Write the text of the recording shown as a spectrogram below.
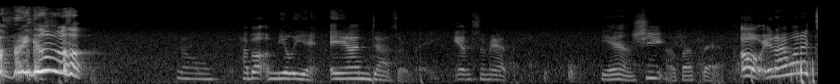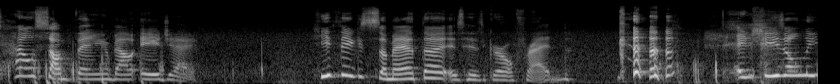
Oh my god. no. How about Amelia and Desiree and Samantha? Yeah. She- How about that? Oh, and I want to tell something about AJ. He thinks Samantha is his girlfriend. and she's only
